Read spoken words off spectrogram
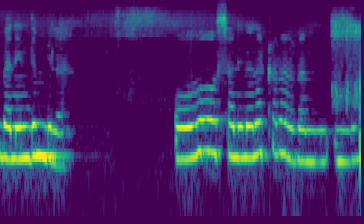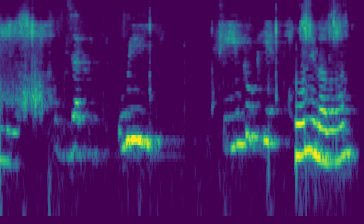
Ben indim bile. Oho sen inene kadar ben indim bile. Çok güzel. Uy. Şeyim çok iyi. Son lan.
